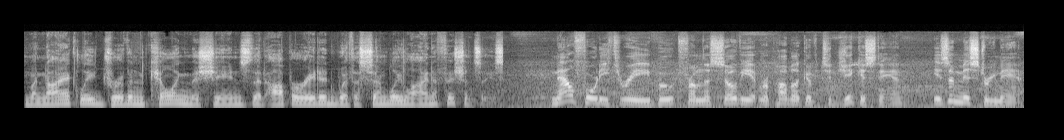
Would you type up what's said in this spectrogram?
maniacally driven killing machines that operated with assembly line efficiencies. Now 43, Bout from the Soviet Republic of Tajikistan is a mystery man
